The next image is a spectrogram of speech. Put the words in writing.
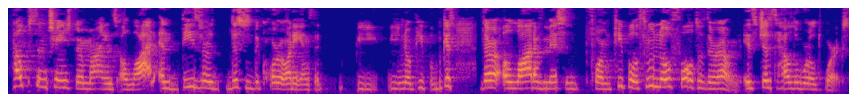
helps them change their minds a lot. And these are, this is the core audience that, you, you know, people, because there are a lot of misinformed people through no fault of their own. It's just how the world works.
